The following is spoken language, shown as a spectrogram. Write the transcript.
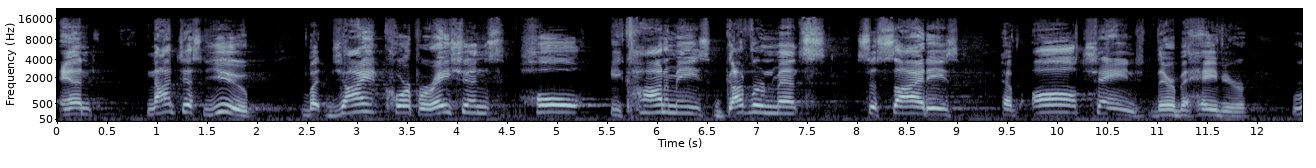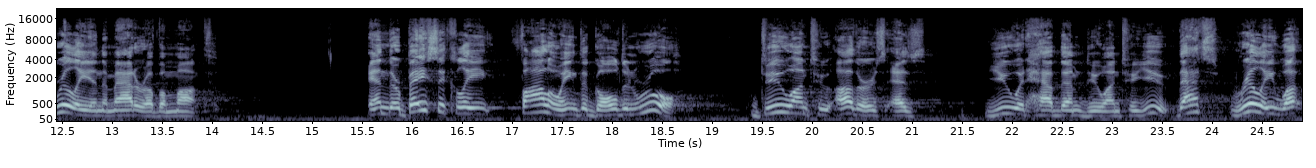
and not just you but giant corporations whole economies governments societies have all changed their behavior really in the matter of a month and they're basically following the golden rule do unto others as you would have them do unto you. That's really what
